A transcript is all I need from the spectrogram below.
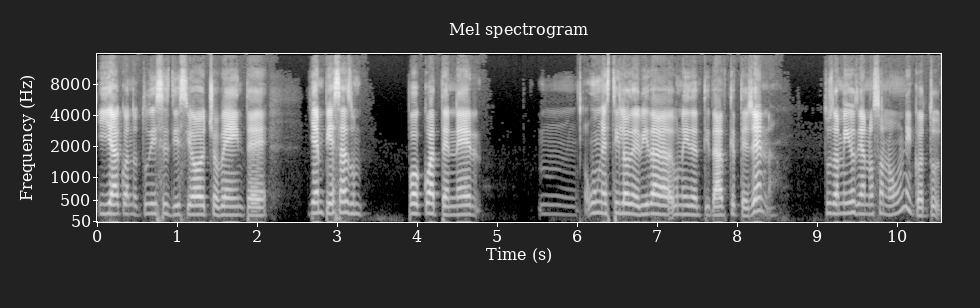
Y ya cuando tú dices 18, 20, ya empiezas un poco a tener mm, un estilo de vida, una identidad que te llena. Tus amigos ya no son lo único. Tú-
